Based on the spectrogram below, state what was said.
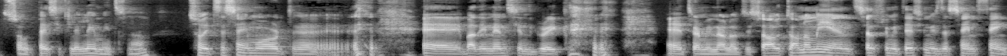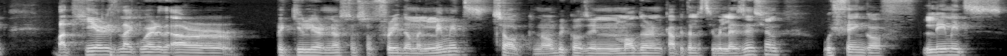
so basically limits, no? So it's the same word, uh, uh, but in ancient Greek uh, terminology. So autonomy and self-limitation is the same thing. But here is like where our peculiar notions of freedom and limits talk, no? Because in modern capitalist civilization, we think of limits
